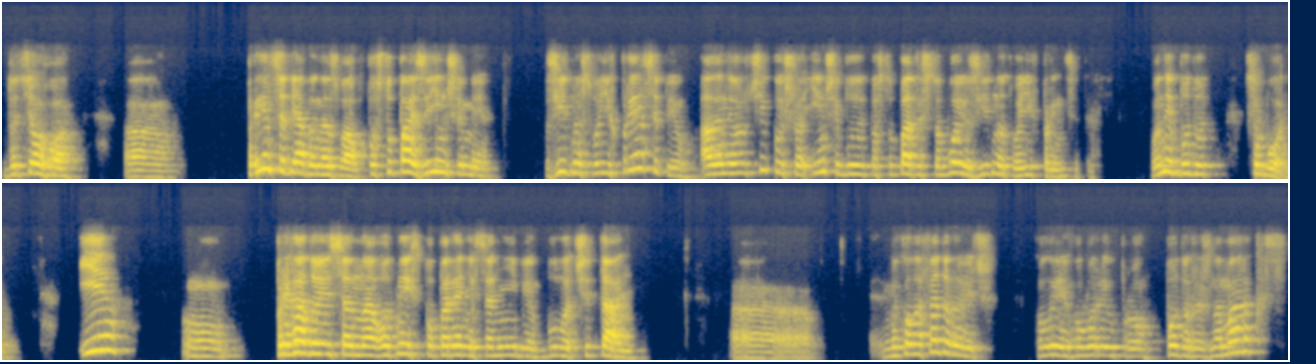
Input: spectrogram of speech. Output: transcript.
до цього е, принцип я би назвав, поступай з іншими згідно своїх принципів, але не очікуй, що інші будуть поступати з тобою згідно твоїх принципів. Вони будуть собою. І пригадується, на одних з попередніх ніби було читань. Е, Микола Федорович, коли говорив про подорож на Маркс,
